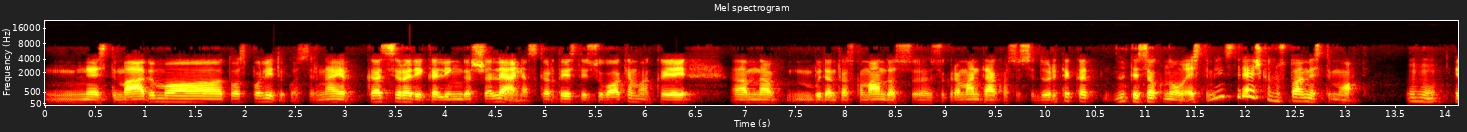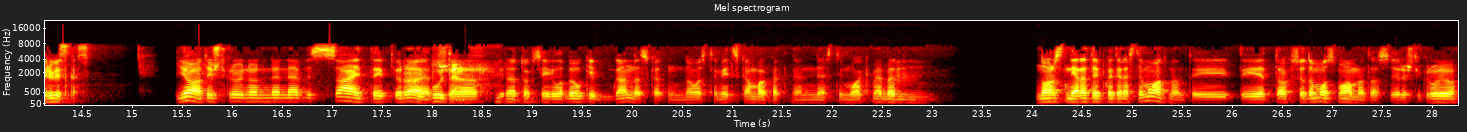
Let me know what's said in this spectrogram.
neestimavimo tos politikos ir, ne, ir kas yra reikalinga šalia, nes kartais tai suvokiama, kai na, būtent tos komandos, su kuria man teko susidurti, kad nu, tiesiog no estimates tai reiškia nustojame estimuoti. Mhm. Ir viskas. Jo, tai iš tikrųjų nu, ne, ne visai taip yra. Tai būtent. Čia yra toksai labiau kaip gandas, kad temėt skamba, kad ne, nestimuokime, bet mm. nors nėra taip, kad ir estimuotumėm, tai, tai toks įdomus momentas. Ir iš tikrųjų,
